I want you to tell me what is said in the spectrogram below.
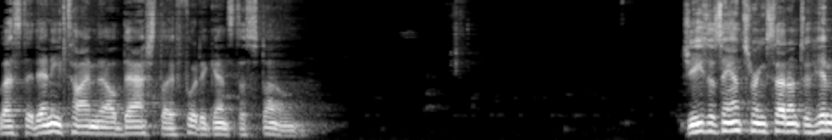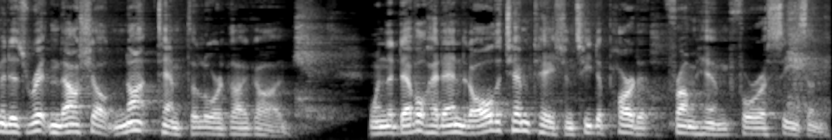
lest at any time thou dash thy foot against a stone. Jesus answering said unto him, It is written, Thou shalt not tempt the Lord thy God. When the devil had ended all the temptations, he departed from him for a season.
